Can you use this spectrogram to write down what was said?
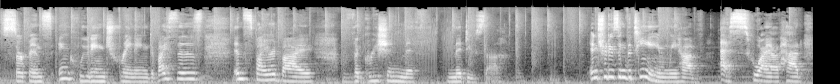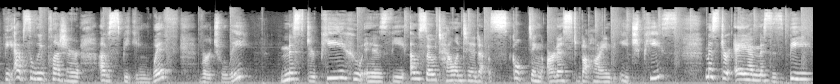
serpents, including training devices inspired by the Grecian myth Medusa. Introducing the team, we have S, who I have had the absolute pleasure of speaking with virtually. Mr. P, who is the oh so talented sculpting artist behind each piece. Mr. A and Mrs. B,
